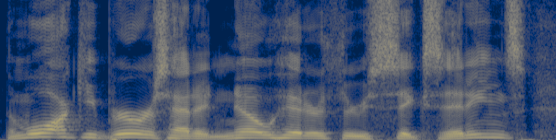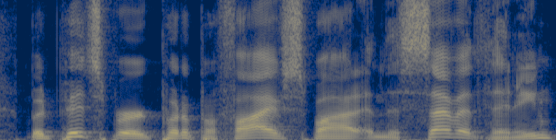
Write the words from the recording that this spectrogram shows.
The Milwaukee Brewers had a no-hitter through 6 innings, but Pittsburgh put up a 5 spot in the 7th inning.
